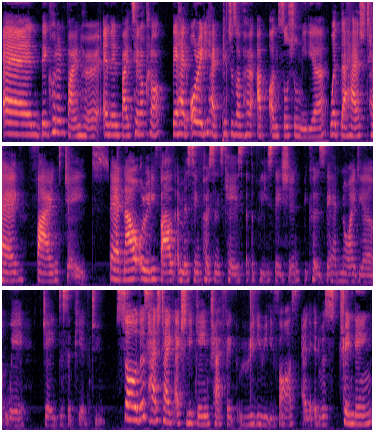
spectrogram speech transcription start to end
And they couldn't find her. And then by 10 o'clock, they had already had pictures of her up on social media with the hashtag find Jade. They had now already filed a missing persons case at the police station because they had no idea where Jade disappeared to. So this hashtag actually gained traffic really, really fast and it was trending.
